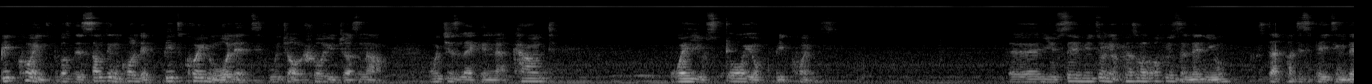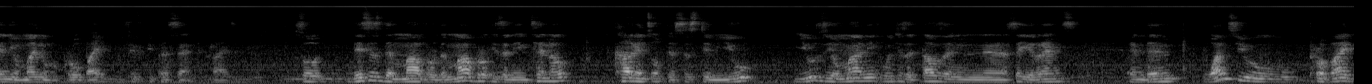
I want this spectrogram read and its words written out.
bitcoins, because there's something called a Bitcoin wallet, which I'll show you just now, which is like an account where you store your bitcoins. Uh, you save it on your personal office and then you start participating, then your money will grow by 50%, right? So this is the Mavro. The Mavro is an internal current of the system. You use your money, which is a thousand, uh, say, rents and then once you provide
